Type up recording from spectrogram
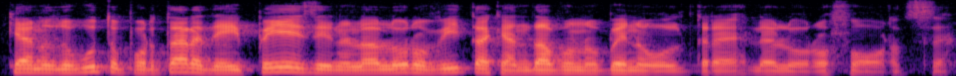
che hanno dovuto portare dei pesi nella loro vita che andavano ben oltre le loro forze.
